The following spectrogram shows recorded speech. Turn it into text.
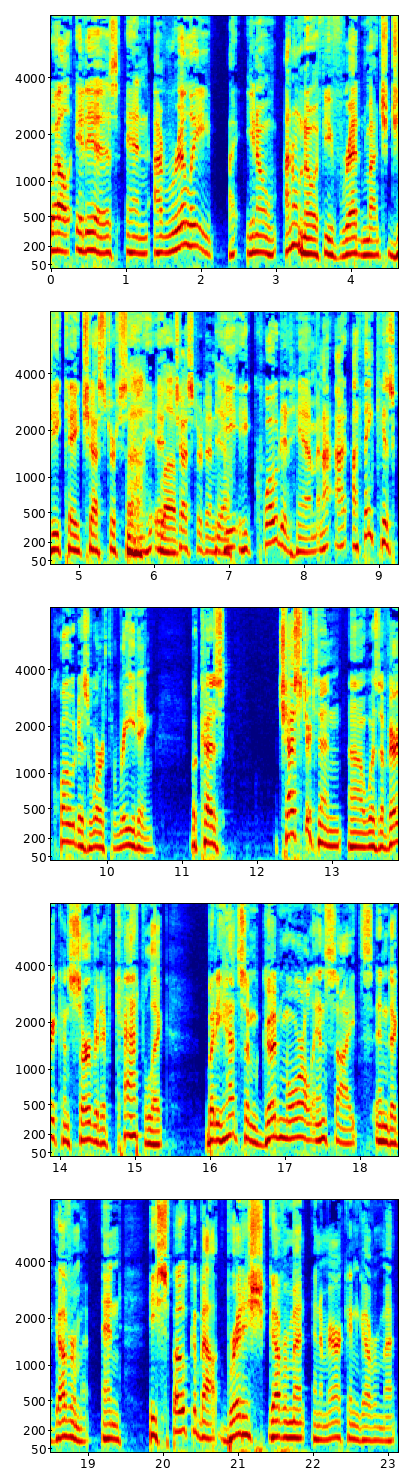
Well, it is, and I really, I, you know, I don't know if you've read much G.K. Chesterton. Oh, Chesterton, Yeah. he he quoted him, and I, I I think his quote is worth reading because Chesterton uh, was a very conservative Catholic, but he had some good moral insights into government, and he spoke about British government and American government.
